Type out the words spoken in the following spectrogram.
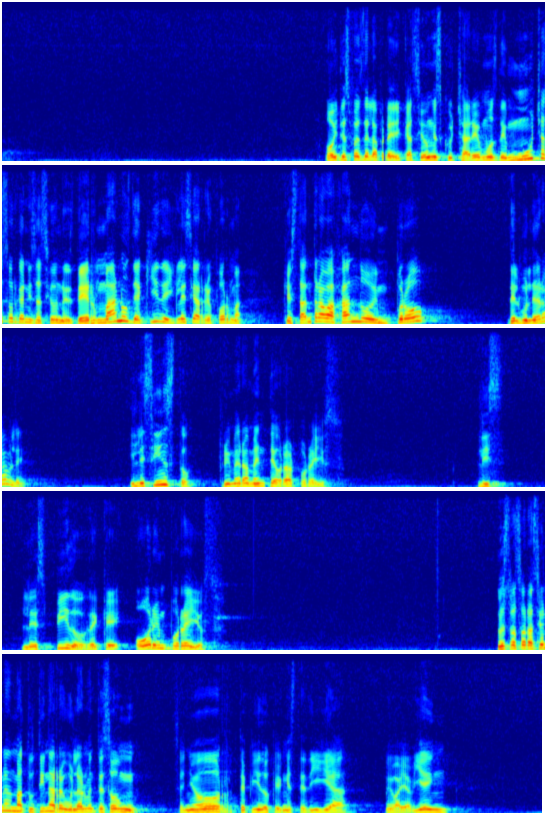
Hoy después de la predicación escucharemos de muchas organizaciones, de hermanos de aquí de Iglesia Reforma, que están trabajando en pro del vulnerable. Y les insto primeramente a orar por ellos. Les, les pido de que oren por ellos. Nuestras oraciones matutinas regularmente son, Señor, te pido que en este día me vaya bien,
